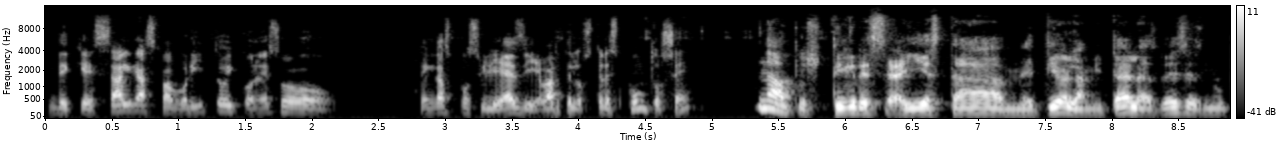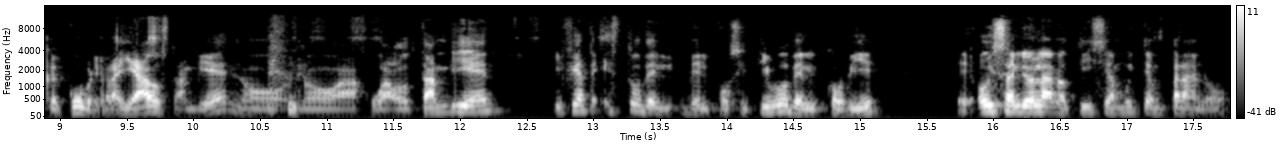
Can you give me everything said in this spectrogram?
de que salgas favorito y con eso tengas posibilidades de llevarte los tres puntos, ¿eh? No, pues Tigres ahí está metido la mitad de las veces, nunca cubre. Rayados también, no, no ha jugado tan bien. Y fíjate, esto del, positivo del COVID, eh, hoy salió la noticia muy temprano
